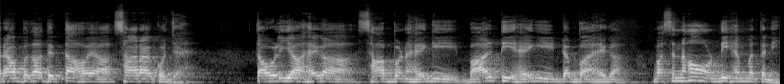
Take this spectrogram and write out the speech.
ਰੱਬ ਦਾ ਦਿੱਤਾ ਹੋਇਆ ਸਾਰਾ ਕੁਝ ਹੈ। ਤੌਲੀਆ ਹੈਗਾ, ਸਾਬਣ ਹੈਗੀ, ਬਾਲਟੀ ਹੈਗੀ, ਡੱਬਾ ਹੈਗਾ। ਬਸ ਨਹਾਉਣ ਦੀ ਹਿੰਮਤ ਨਹੀਂ।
